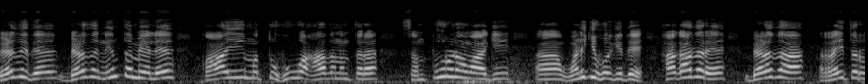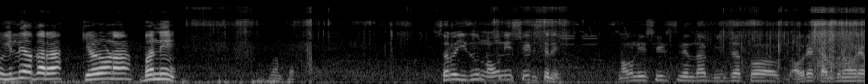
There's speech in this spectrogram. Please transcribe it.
ಬೆಳೆದಿದೆ. ಬೆಳೆದ ನಿಂತ ಮೇಲೆ ಕಾಯಿ ಮತ್ತು ಹೂವು ಆದ ನಂತರ ಸಂಪೂರ್ಣವಾಗಿ ಒಣಗಿ ಹೋಗಿದೆ. ಹಾಗಾದರೆ ಬೆಳೆದ ರೈತರು ಇಲ್ಲೇ ಅದಾರ? ಕೇಳೋಣ, ಬನ್ನಿ. ಸರ್, ಇದು ನವನಿ ಸೀಡ್ಸ್ ರೀ. ನವನಿ ಸೀಡ್ಸ್ನಿಂದ ಬೀಜ ತೋ, ಅವರೇ ಕಂಪ್ನಿಯವರೇ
